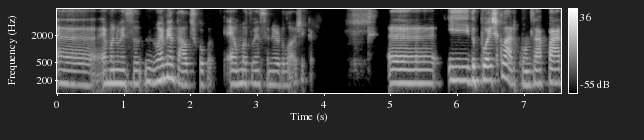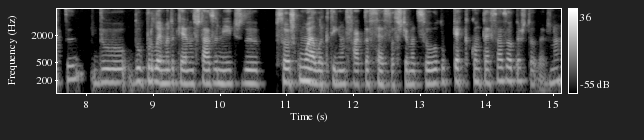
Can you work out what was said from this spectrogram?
Ah, é uma doença, não é mental, desculpa, é uma doença neurológica. Ah, e depois, claro, contra a parte do, do problema que é nos Estados Unidos de pessoas como ela que tinham de facto acesso ao sistema de saúde, o que é que acontece às outras todas, não é?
